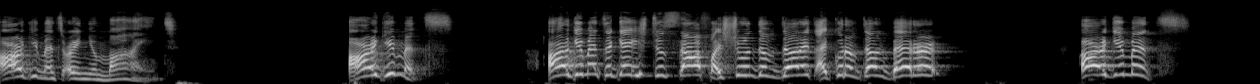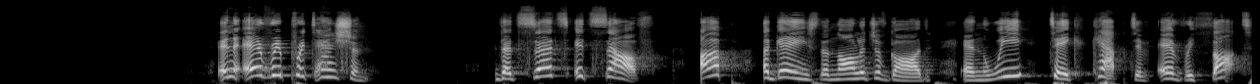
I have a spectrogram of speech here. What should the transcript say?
arguments are in your mind? Arguments. Arguments against yourself. I shouldn't have done it. I could have done better. Arguments. And every pretension that sets itself up against the knowledge of God and we take captive every thought.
